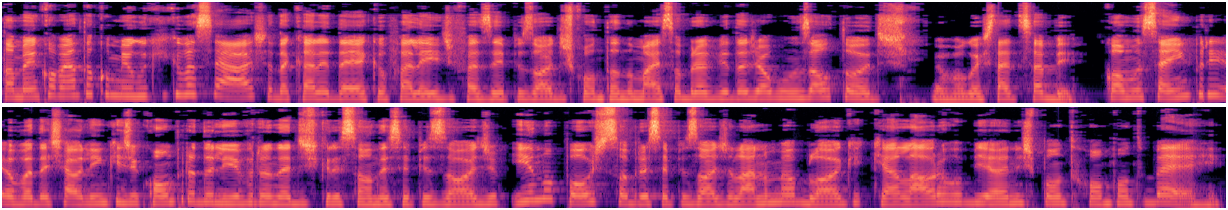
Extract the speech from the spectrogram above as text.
Também comenta comigo o que, que você acha daquela ideia que eu falei de fazer episódios contando mais sobre a vida de alguns autores. Eu vou gostar de saber. Como sempre, eu vou deixar o link de compra do livro na descrição desse episódio e no post sobre esse episódio lá no meu blog, que é laurarubianes.com.br.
